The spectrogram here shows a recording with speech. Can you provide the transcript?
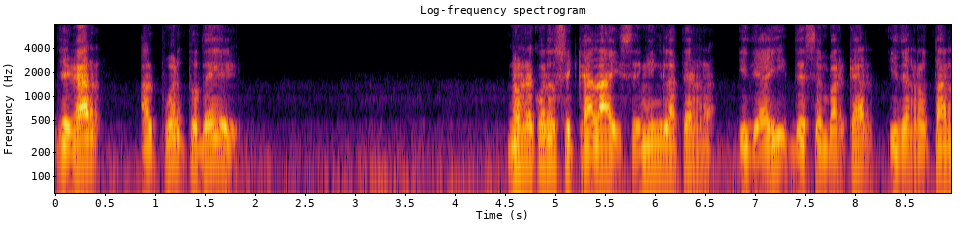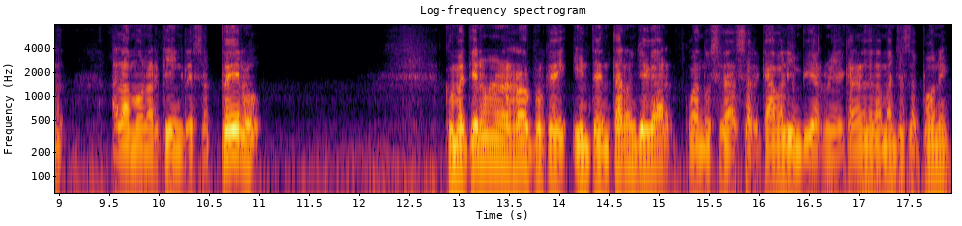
llegar al puerto de no recuerdo si Calais en Inglaterra y de ahí desembarcar y derrotar a la monarquía inglesa. Pero cometieron un error porque intentaron llegar cuando se acercaba el invierno y el Canal de la Mancha se pone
